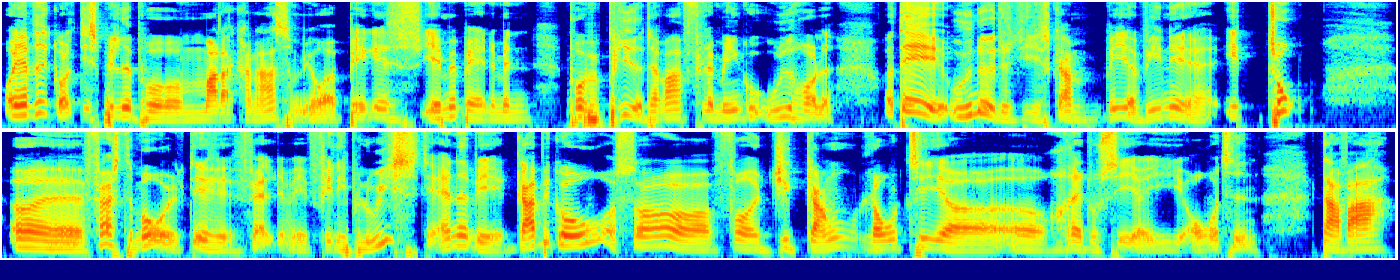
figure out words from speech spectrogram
Og jeg ved godt, de spillede på Maracanã, som jo er begge hjemmebane, men på papiret, der var Flamengo udeholdet. Og det udnyttede de skam ved at vinde øh, 1-2 Øh, første mål, det faldt ved Philippe Luis, det andet ved Gabigo, og så får Gigang lov til at, at reducere i overtiden. Der var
